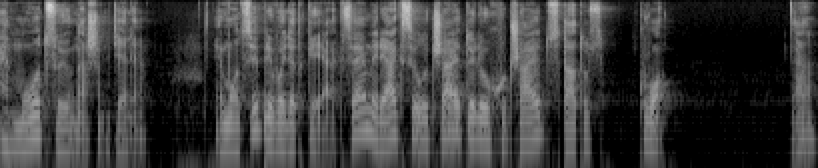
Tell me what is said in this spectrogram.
эмоцию в нашем теле. Эмоции приводят к реакциям, и реакции улучшают или ухудшают статус кво. Да?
